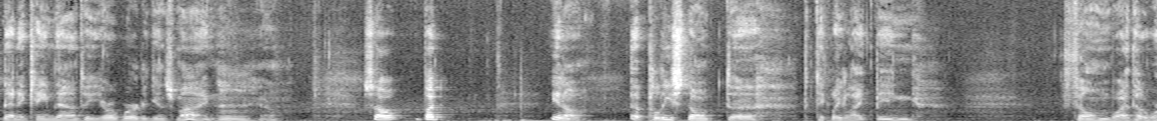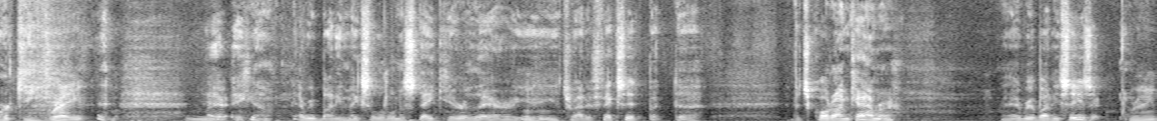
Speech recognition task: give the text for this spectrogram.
then it came down to your word against mine. Mm. You know? So, but you know, uh, police don't uh, particularly like being filmed while they're working. Right. Uh, you know, everybody makes a little mistake here or there. You, you try to fix it, but uh, if it's caught on camera, everybody sees it. Right.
